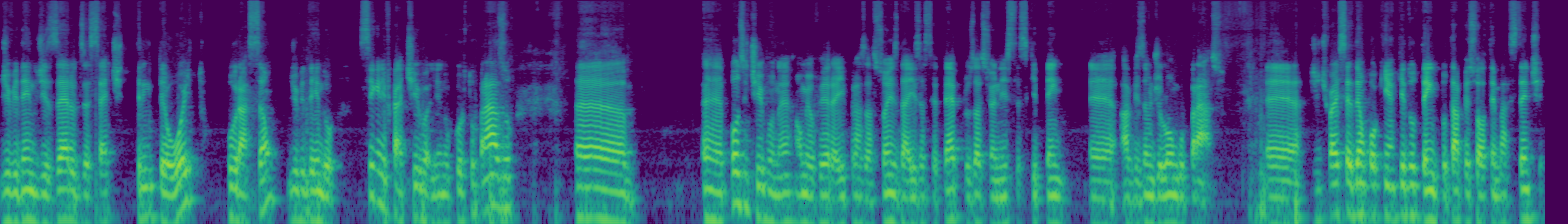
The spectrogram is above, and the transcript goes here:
dividendo de 0,1738 por ação, dividendo significativo ali no curto prazo. Uh, é, positivo, né, ao meu ver, aí para as ações da ISA-CETEP, para os acionistas que têm é, a visão de longo prazo. É, a gente vai ceder um pouquinho aqui do tempo, tá, pessoal? Tem bastante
